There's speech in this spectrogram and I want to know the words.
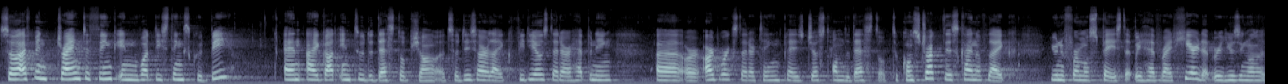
So I've been trying to think in what these things could be, and I got into the desktop genre. So these are like videos that are happening, uh, or artworks that are taking place just on the desktop to construct this kind of like uniformal space that we have right here that we're using on a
